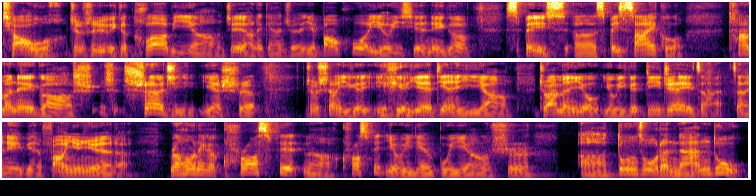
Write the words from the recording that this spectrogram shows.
跳舞，就是有一个 club 一样这样的感觉。也包括有一些那个 space 呃 space cycle。他们那个设设计也是，就像一个 一个夜店一样，专门有有一个 DJ 在在那边放音乐的。然后那个 CrossFit 呢，CrossFit 有一点不一样，是啊，动作的难度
